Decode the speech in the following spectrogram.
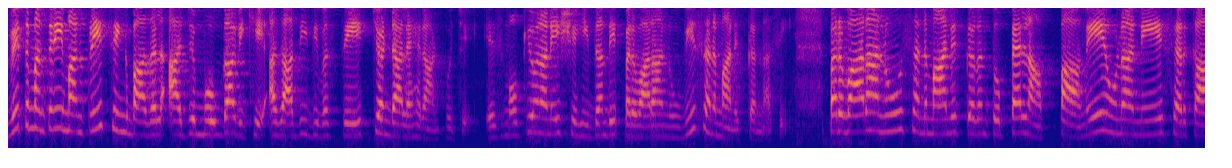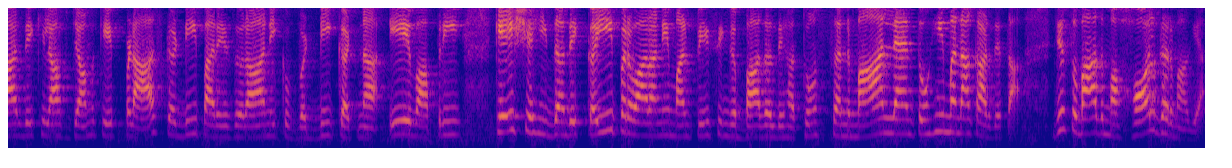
ਵਿੱਤ ਮੰਤਰੀ ਮਨਪ੍ਰੀਤ ਸਿੰਘ ਬਾਦਲ ਅੱਜ ਮੋਗਾ ਵਿਖੇ ਆਜ਼ਾਦੀ ਦਿਵਸ ਤੇ ਝੰਡਾ ਲਹਿਰਾਣ ਪੁੱਜੇ। ਇਸ ਮੌਕੇ ਉਹਨਾਂ ਨੇ ਸ਼ਹੀਦਾਂ ਦੇ ਪਰਿਵਾਰਾਂ ਨੂੰ ਵੀ ਸਨਮਾਨਿਤ ਕਰਨਾ ਸੀ। ਪਰਿਵਾਰਾਂ ਨੂੰ ਸਨਮਾਨਿਤ ਕਰਨ ਤੋਂ ਪਹਿਲਾਂ ਭਾਵੇਂ ਉਹਨਾਂ ਨੇ ਸਰਕਾਰ ਦੇ ਖਿਲਾਫ ਜੰਮ ਕੇ ਪੜਾਸ ਕੱਢੀ, ਪਰ ਇਸ ਦੌਰਾਨ ਇੱਕ ਵੱਡੀ ਘਟਨਾ ਇਹ ਵਾਪਰੀ ਕਿ ਸ਼ਹੀਦਾਂ ਦੇ ਕਈ ਪਰਿਵਾਰਾਂ ਨੇ ਮਨਪ੍ਰੀਤ ਸਿੰਘ ਬਾਦਲ ਦੇ ਹੱਥੋਂ ਸਨਮਾਨ ਲੈਣ ਤੋਂ ਹੀ ਮਨਾ ਕਰ ਦਿੱਤਾ, ਜਿਸ ਤੋਂ ਬਾਅਦ ਮਾਹੌਲ ਗਰਮਾ ਗਿਆ।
